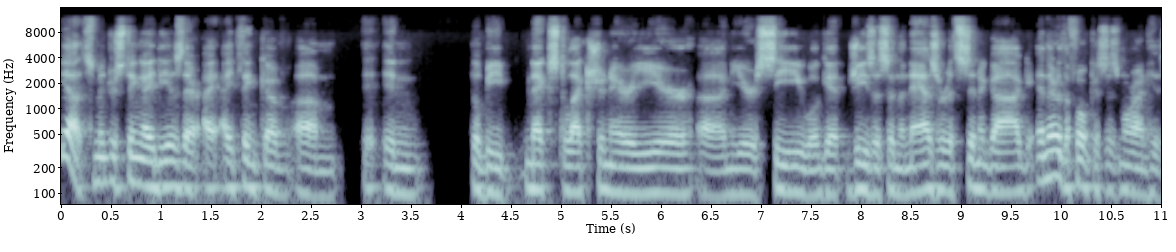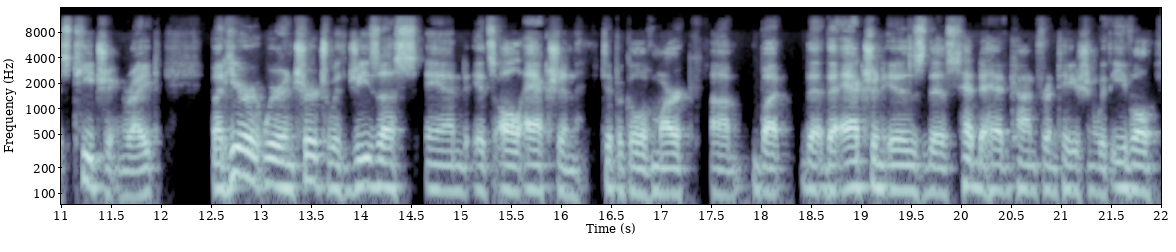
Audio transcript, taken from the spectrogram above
Yeah, some interesting ideas there. I, I think of um, in there'll be next lectionary year uh, in year C, we'll get Jesus in the Nazareth synagogue, and there the focus is more on his teaching, right? But here we're in church with Jesus, and it's all action, typical of Mark. Um, but the the action is this head to head confrontation with evil,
